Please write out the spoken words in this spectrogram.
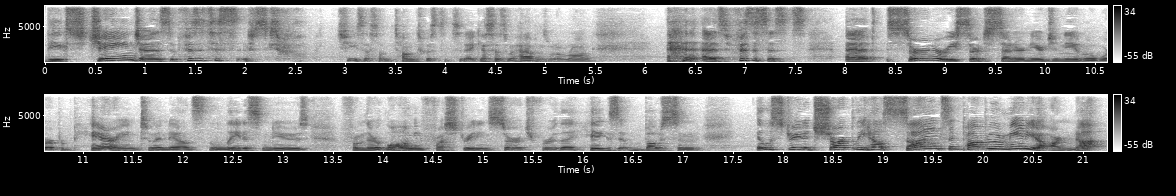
The exchange as physicists Jesus, I'm tongue twisted today. I guess that's what happens when I'm wrong. As physicists at CERN Research Center near Geneva were preparing to announce the latest news from their long and frustrating search for the Higgs boson, illustrated sharply how science and popular media are not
